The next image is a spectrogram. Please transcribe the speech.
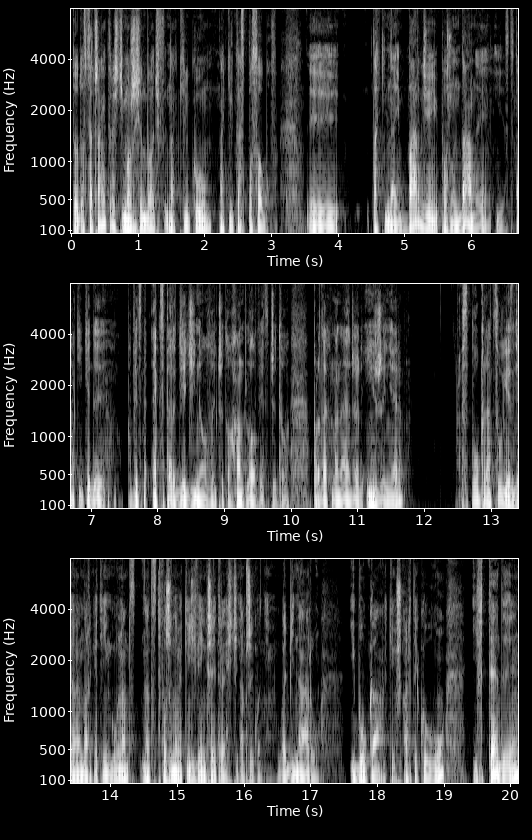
to dostarczanie treści może się odbywać na, kilku, na kilka sposobów. Y, taki najbardziej pożądany jest taki, kiedy powiedzmy ekspert dziedzinowy, czy to handlowiec, czy to product manager, inżynier, współpracuje z działem marketingu nad, stworzeniem jakiejś większej treści, na przykład webinaru, e-booka, jakiegoś artykułu i wtedy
